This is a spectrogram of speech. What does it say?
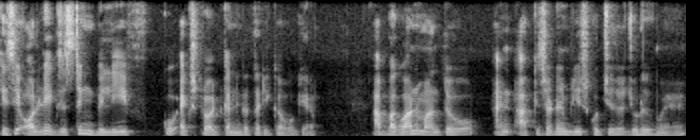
किसी ऑलरेडी एग्जिस्टिंग बिलीफ को एक्सप्लॉइट करने का तरीका हो गया। आप भगवान मानते हो एंड आपके सडन बिलीफ कुछ चीज़ें जुड़े हुए हैं।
